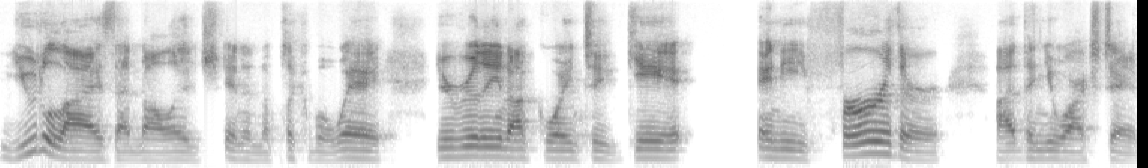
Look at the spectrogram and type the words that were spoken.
utilize that knowledge in an applicable way you're really not going to get any further uh, than you are today.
